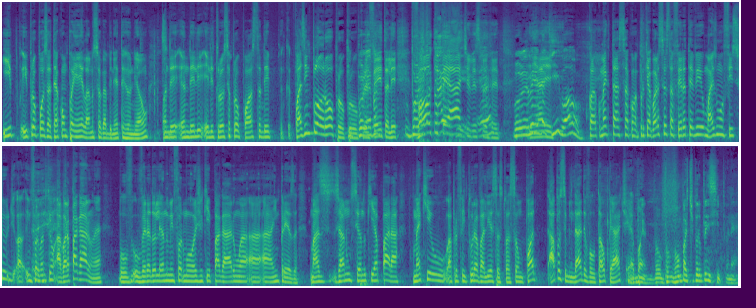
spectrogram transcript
e, e propôs, até acompanhei lá no seu gabinete a reunião, onde, onde ele, ele trouxe a proposta de... Quase implorou pro, pro prefeito ali, volta o PEAT, vice-prefeito. É, o problema é daqui igual. Qual, como é que tá essa. Porque agora, sexta-feira, teve mais um ofício de, informando que. Agora pagaram, né? O, o, vereador Leandro me informou hoje que pagaram a, a, a, empresa, mas já anunciando que ia parar. Como é que o, a prefeitura avalia essa situação? Pode, há possibilidade de voltar ao PEAT? É, bom, vamos partir pelo princípio, né?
